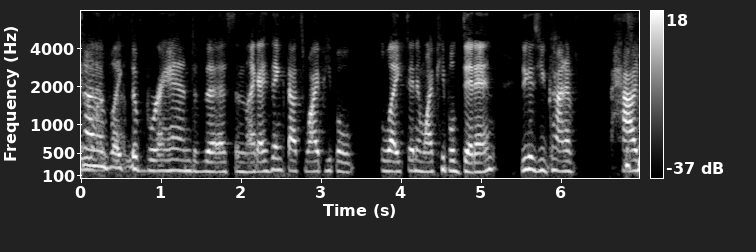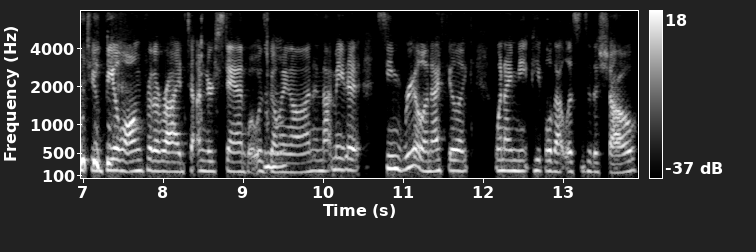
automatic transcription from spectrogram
kind of like the brand of this. And like, I think that's why people liked it and why people didn't, because you kind of had to be along for the ride to understand what was Mhm. going on. And that made it seem real. And I feel like when I meet people that listen to the show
